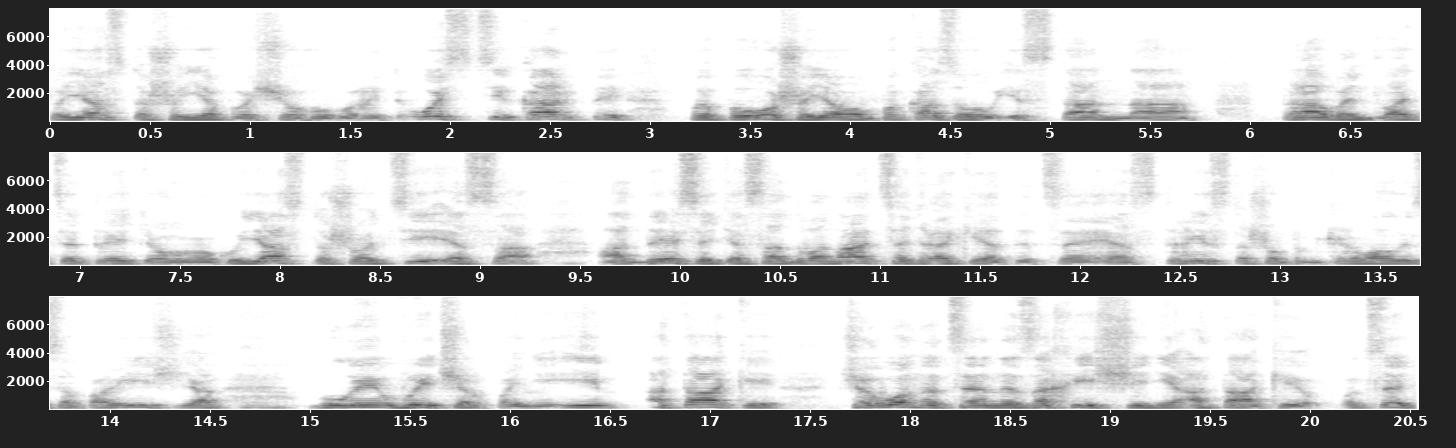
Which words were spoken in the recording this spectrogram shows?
то ясно, що є про що говорити. Ось ці карти ППО, що я вам показував, і стан на травень 23-го року. Ясно, що ці СА А-10, СА-12 ракети, це С-300, що прикривали Запоріжжя, були вичерпані. І атаки, червоне це незахищені атаки. Оце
